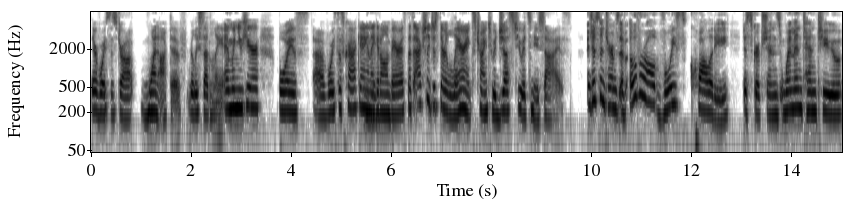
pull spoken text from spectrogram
their voices drop one octave really suddenly. And when you hear boys' uh, voices cracking and they Mhm. get all embarrassed, that's actually just their larynx trying to adjust to its new size. And just in terms of overall voice quality descriptions, women tend to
